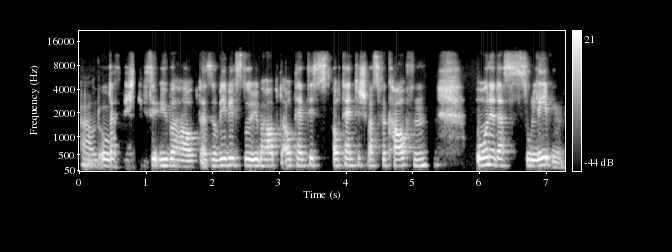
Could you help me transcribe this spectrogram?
das Wichtigste überhaupt. Also wie willst du überhaupt authentisch, authentisch was verkaufen, ohne das zu leben.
